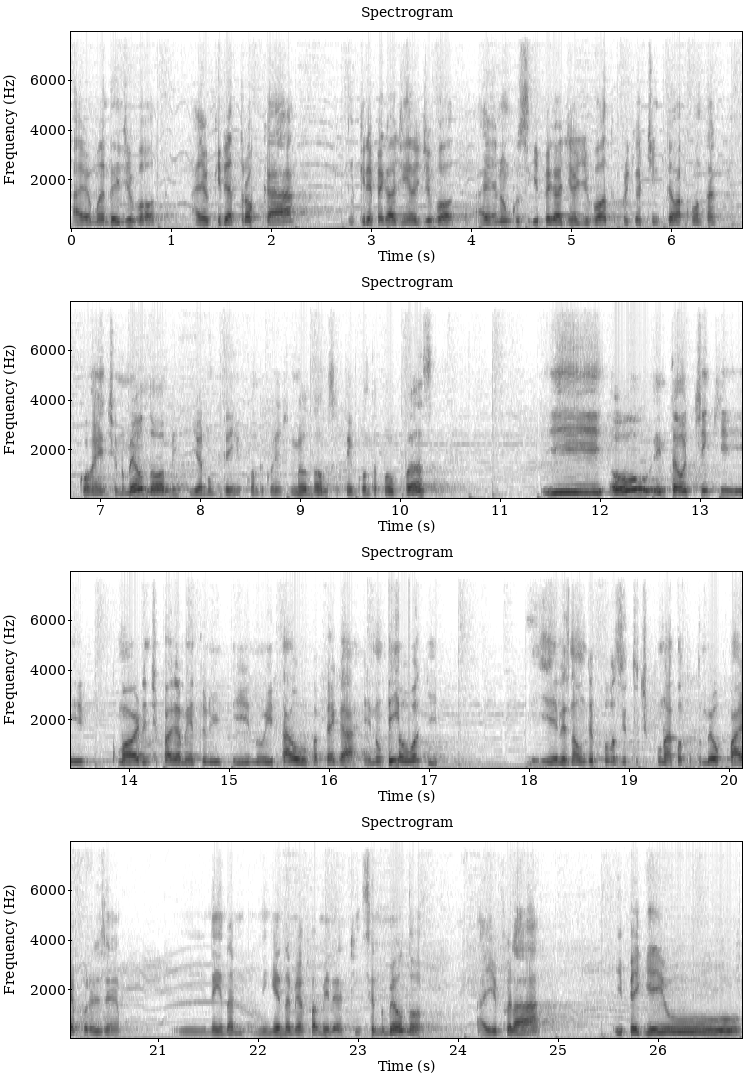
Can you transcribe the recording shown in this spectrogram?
Aí eu mandei de volta. Aí eu queria trocar, eu queria pegar o dinheiro de volta. Aí eu não consegui pegar o dinheiro de volta porque eu tinha que ter uma conta corrente no meu nome e eu não tenho conta corrente no meu nome, só tenho conta poupança. E ou então eu tinha que ir com uma ordem de pagamento e no Itaú para pegar. E não tem Itaú aqui. E eles não depositam tipo na conta do meu pai, por exemplo. E nem da ninguém da minha família, tinha que ser no meu nome. Aí fui lá e peguei o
